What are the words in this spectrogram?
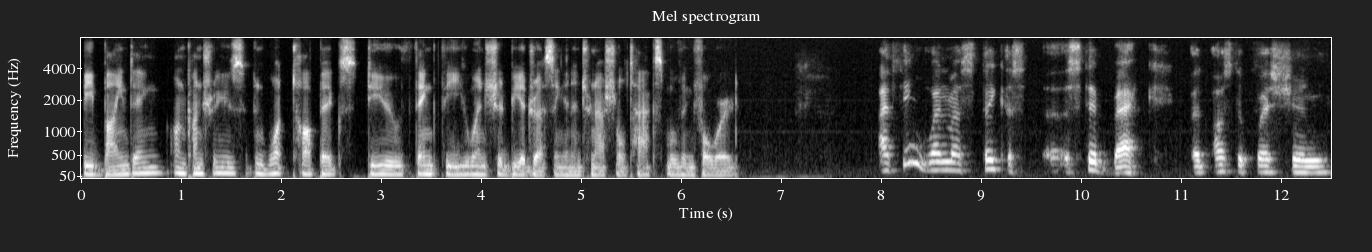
be binding on countries? And what topics do you think the UN should be addressing in international tax moving forward? I think one must take a, a step back and ask the question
